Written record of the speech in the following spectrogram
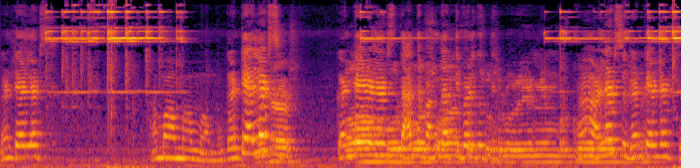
ಗಂಟೆ ಅಳ್ಳಾಡ್ಸು. ಅಮ್ಮ ಅಮ್ಮ ಅಮ್ಮ ಅಮ್ಮ. ಗಂಟೆ ಅಳ್ಳಾಡ್ಸು. ಗಂಟೆ ಅಳ್ಳಾಡ್ಸು. ತಾತ ಮಂಗಳಾರತಿ ಬೆಳಗುತ್ತೆ. ಹಾ ಅಳ್ಳಾಡ್ಸು ಗಂಟೆ ಅಳ್ಳಾಡ್ಸು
